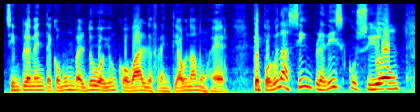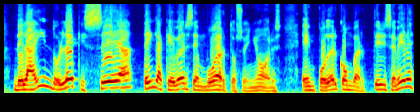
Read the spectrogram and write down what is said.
simplemente como un verdugo y un cobarde frente a una mujer que por una simple discusión de la índole que sea tenga que verse envuelto, señores, en poder convertirse, mire,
